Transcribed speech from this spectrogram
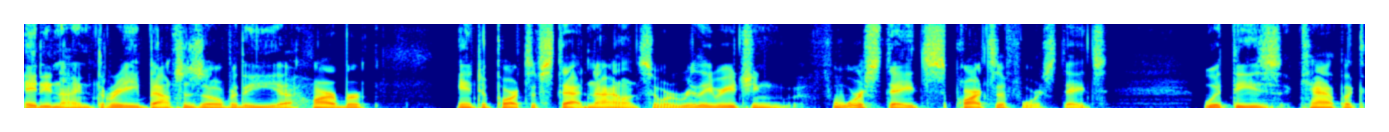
89.3 bounces over the uh, harbor into parts of Staten Island. So we're really reaching four states, parts of four states, with these Catholic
